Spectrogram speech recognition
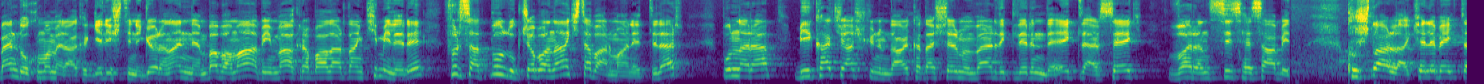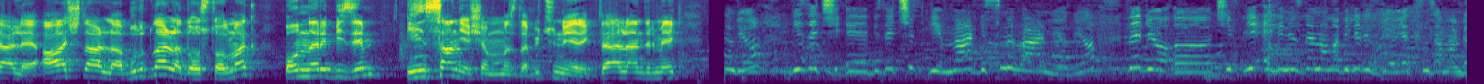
Ben de okuma merakı geliştiğini gören annem, babam, abim ve akrabalardan kimileri fırsat buldukça bana kitap armağan ettiler. Bunlara birkaç yaş günümde arkadaşlarımın verdiklerini de eklersek varın siz hesap edin. Kuşlarla, kelebeklerle, ağaçlarla, bulutlarla dost olmak, onları bizim insan yaşamımızda bütünleyerek değerlendirmek, diyor bize e, bize çiftliğin vergisini vermiyor diyor ve diyor e, çiftliği elinizden alabiliriz diyor yakın zamanda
